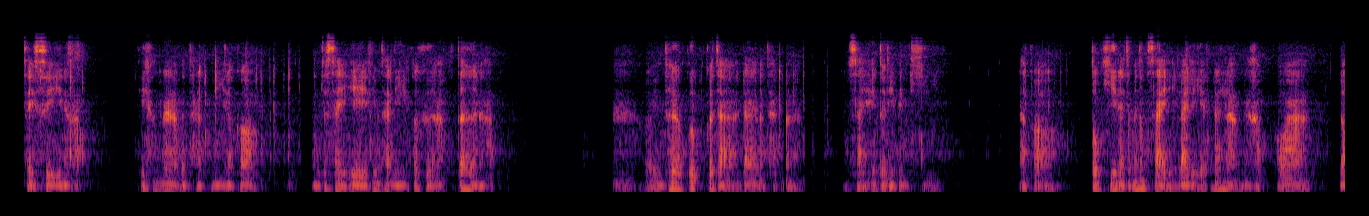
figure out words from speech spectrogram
ใส่ C นะครับ ที่ข้างหน้าบรรทัดนี้แล้วก็ ผมจะใส่ A ที่บรรทัดนี้ก็คือ after นะครับพอ enter ปุ๊บก็จะได้บรรทัดมา ใส่ให้ตัวนี้เป็น key แล้วก็ตัว key เนี่ยจะไม่ต้องใส่รายละเอียดด้านหลังนะครับ เพราะว่าเรา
